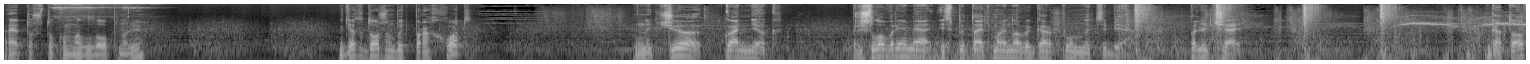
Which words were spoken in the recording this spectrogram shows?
Эту штуку мы лопнули. Где-то должен быть проход. Ну чё, конек? Пришло время испытать мой новый гарпун на тебе. Получай. Готов?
